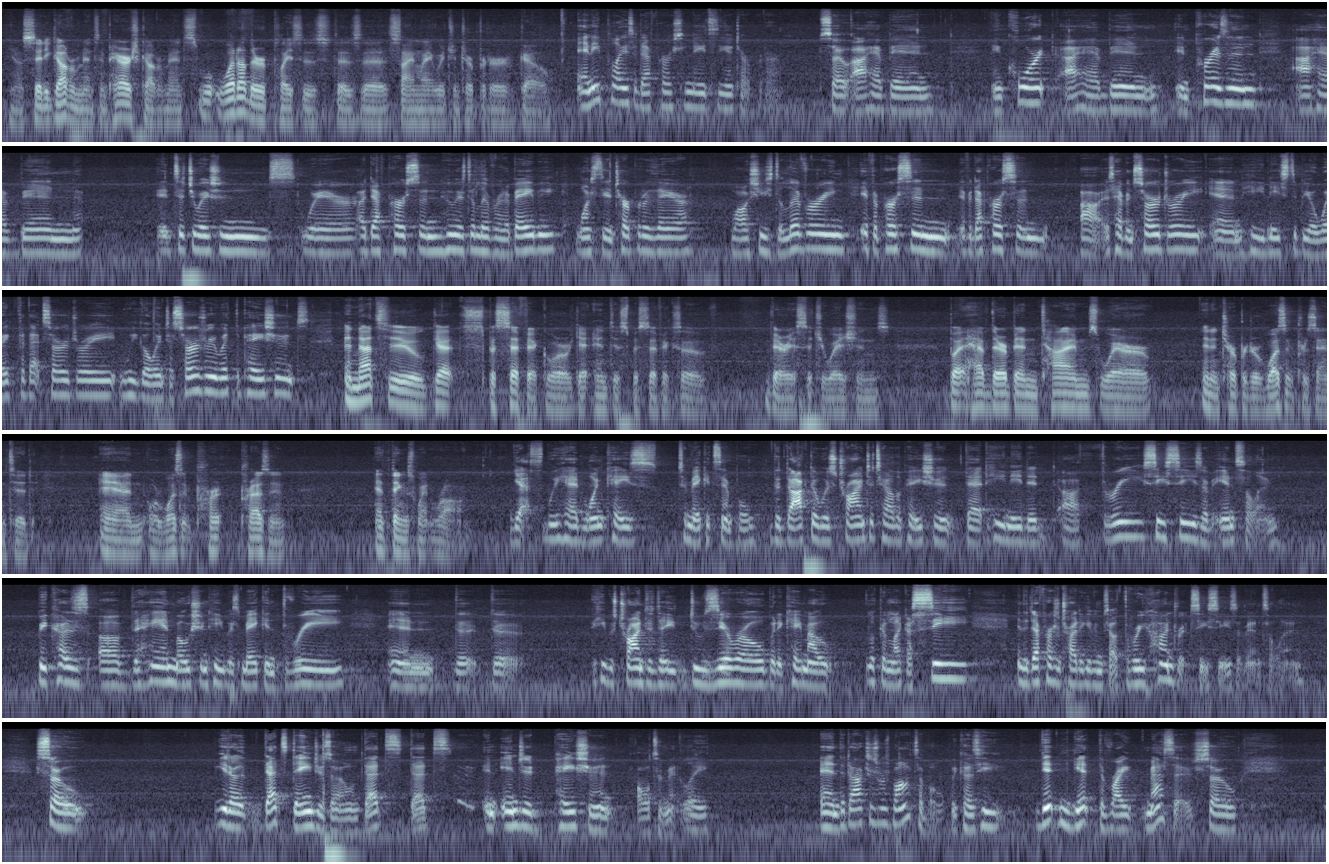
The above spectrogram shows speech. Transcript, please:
you know city governments and parish governments. W- what other places does the sign language interpreter go? Any place a deaf person needs the interpreter. So I have been in court. I have been in prison. I have been in situations where a deaf person who is delivering a baby wants the interpreter there while she's delivering. If a person, if a deaf person uh, is having surgery and he needs to be awake for that surgery, we go into surgery with the patient. And not to get specific or get into specifics of various situations, but have there been times where an interpreter wasn't presented and or wasn't pr- present and things went wrong? Yes, we had one case to make it simple. The doctor was trying to tell the patient that he needed uh, three cc's of insulin because of the hand motion he was making three, and the the he was trying to do zero, but it came out looking like a C, and the deaf person tried to give himself 300 cc's of insulin. So, you know, that's danger zone. That's that's an injured patient ultimately, and the doctor's responsible because he didn't get the right message. So,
